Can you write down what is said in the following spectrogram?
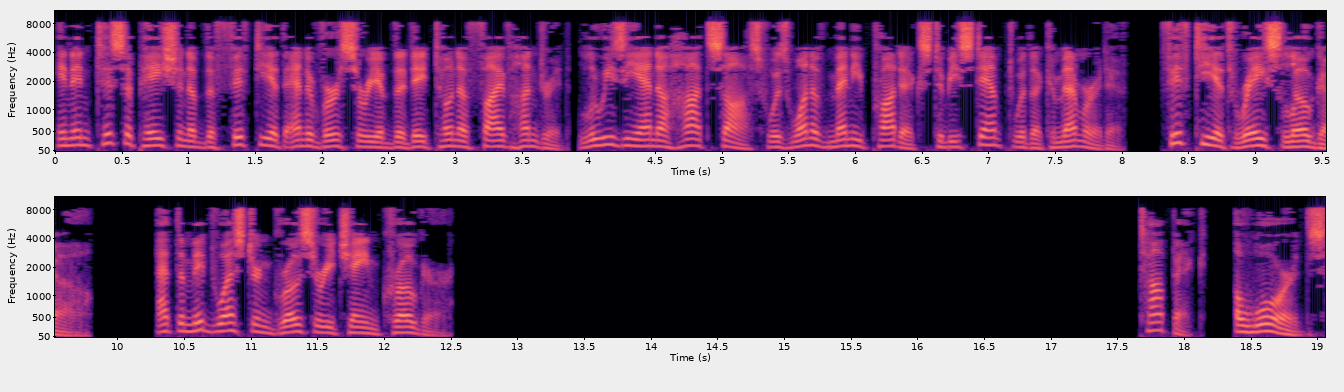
In anticipation of the 50th anniversary of the Daytona 500, Louisiana Hot Sauce was one of many products to be stamped with a commemorative 50th race logo at the Midwestern grocery chain Kroger. Topic: Awards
